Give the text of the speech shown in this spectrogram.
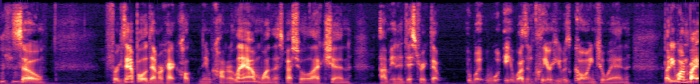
Mm-hmm. So, for example, a Democrat called, named Conor Lamb won the special election um, in a district that w- w- it wasn't clear he was going to win, but he won by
